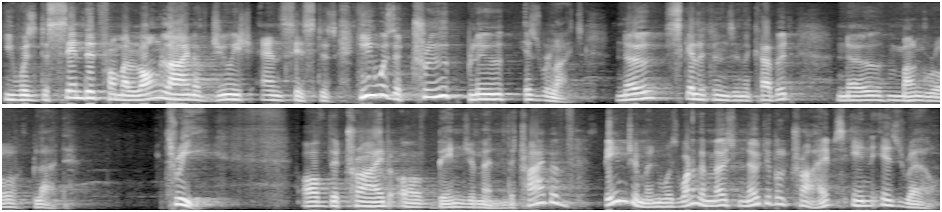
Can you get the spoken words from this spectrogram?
He was descended from a long line of Jewish ancestors. He was a true blue Israelite. No skeletons in the cupboard, no mongrel blood. Three, of the tribe of Benjamin. The tribe of Benjamin was one of the most notable tribes in Israel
